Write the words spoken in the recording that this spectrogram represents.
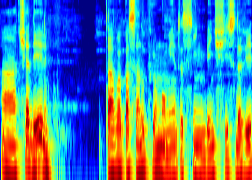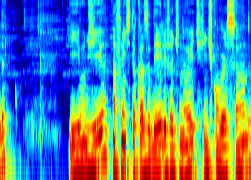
A tia dele estava passando por um momento assim bem difícil da vida. E um dia, na frente da casa dele, já de noite, a gente conversando,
